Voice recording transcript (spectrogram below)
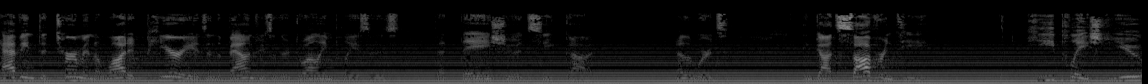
having determined allotted periods and the boundaries of their dwelling places, that they should seek God. In other words, in God's sovereignty, he placed you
